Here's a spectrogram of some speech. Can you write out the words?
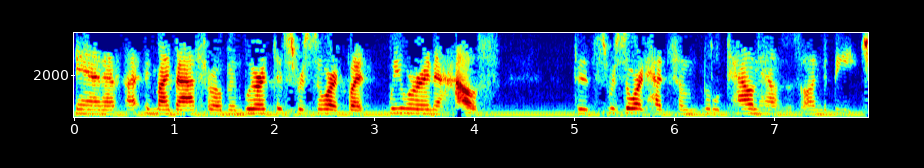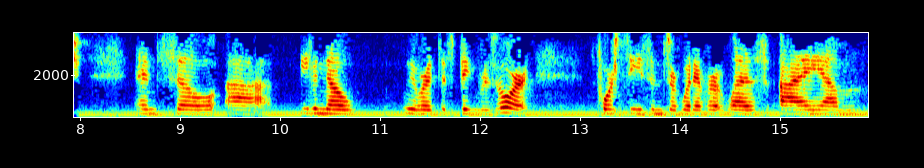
and I, I, in my bathrobe, and we were at this resort, but we were in a house. This resort had some little townhouses on the beach, and so uh, even though we were at this big resort, Four Seasons or whatever it was, I um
